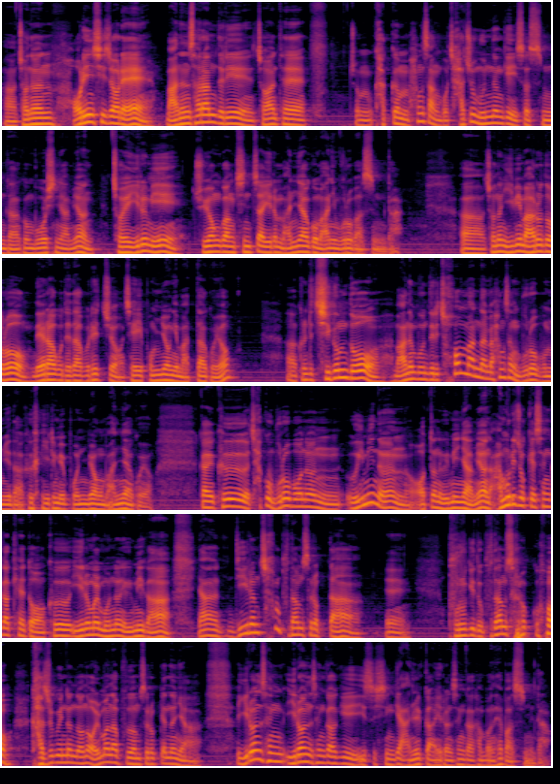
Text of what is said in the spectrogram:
아, 저는 어린 시절에 많은 사람들이 저한테 좀 가끔 항상 뭐 자주 묻는 게 있었습니다. 그건 무엇이냐면 저의 이름이 주영광 진짜 이름 맞냐고 많이 물어봤습니다. 아, 저는 입이 마르도록 네라고 대답을 했죠. 제 본명이 맞다고요. 아, 그런데 지금도 많은 분들이 처음 만나면 항상 물어봅니다. 그 이름이 본명 맞냐고요. 그러니까 그 자꾸 물어보는 의미는 어떤 의미냐면 아무리 좋게 생각해도 그 이름을 묻는 의미가 야, 네 이름 참 부담스럽다. 예. 부르기도 부담스럽고 가지고 있는 너는 얼마나 부담스럽겠느냐. 이런 생 이런 생각이 있으신 게 아닐까 이런 생각 한번 해 봤습니다.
